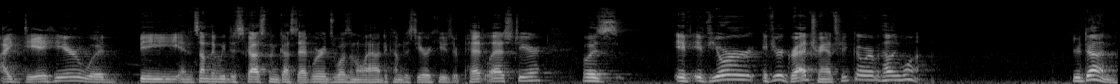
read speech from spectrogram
idea here would be, and something we discussed when Gus Edwards wasn't allowed to come to Syracuse or Pitt last year, was if, if you're if you're a grad transfer, you go wherever the hell you want. You're done.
